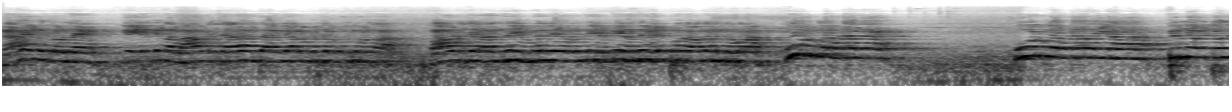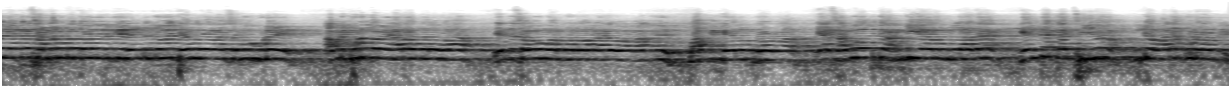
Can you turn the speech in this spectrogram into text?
நான் என்ன சொல்றேன்? மாவட்ட அந்த அங்கீகாரம் பிடிச்ச கொடுக்க மாட்டான் மாவட்ட வந்து எம்எல்ஏ வந்து எம்பி வந்து வேட்பாளர் அவங்க ஊருக்குள்ள விடாத. ஊருக்குள்ள விடாதையா திருநெல்வேலி தொகுதியில் இருக்கிற சட்டமன்ற தொகுதி இருக்கு? ரெண்டு தொகுதி தேர்தல் சமூகம் கூட. அப்படி கொடுத்தவன் யாரா இருந்தாலும் வா. எந்த சமூகமா இருந்தாலும் வாக்கு வாக்கு கேளு போடுவோம் என் சமூகத்துக்கு அங்கீகாரம் இல்லாத எந்த கட்சியும் இங்க வரக்கூடாது.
